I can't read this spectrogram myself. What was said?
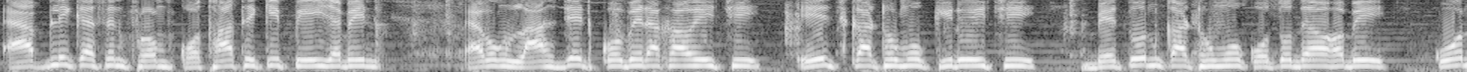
অ্যাপ্লিকেশন ফর্ম কোথা থেকে পেয়ে যাবেন? এবং লাস্ট ডেট কবে রাখা হয়েছে? এজ কাঠামো কী রয়েছে? বেতন কাঠামো কত দেওয়া হবে? কোন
